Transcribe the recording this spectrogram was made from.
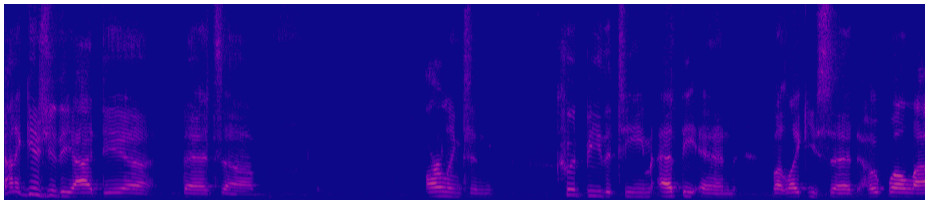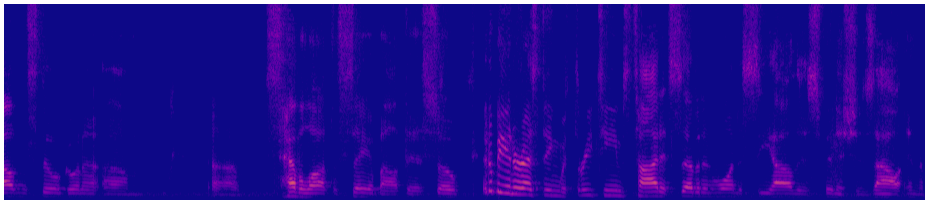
kind of gives you the idea that um, Arlington could be the team at the end. But like you said, Hopewell Loudon's still going to um, uh, have a lot to say about this. So it'll be interesting with three teams tied at seven and one to see how this finishes out in the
